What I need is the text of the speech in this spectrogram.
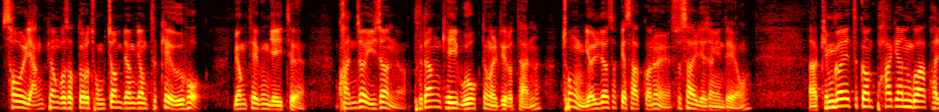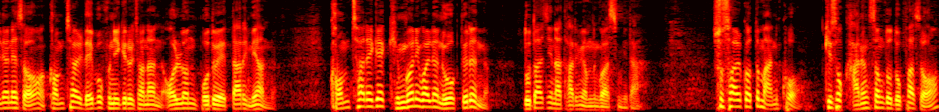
서울 양평고속도로 종점 변경 특혜 의혹, 명태균 게이트, 관저 이전 부당 개입 의혹 등을 비롯한 총 16개 사건을 수사할 예정인데요. 아, 김건희 특검 파견과 관련해서 검찰 내부 분위기를 전한 언론 보도에 따르면 검찰에게 김건희 관련 의혹들은 노다지나 다름이 없는 것 같습니다. 수사할 것도 많고 기소 가능성도 높아서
